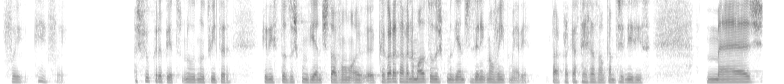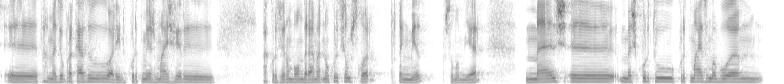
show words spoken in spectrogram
Foi. Quem é que foi? Acho que foi o Carapeto no, no Twitter que disse que todos os comediantes estavam. Eh, que agora estava na moda todos os comediantes dizerem que não vêm comédia. Pá, por acaso tem razão, há muita gente diz isso. Mas, uh, pá, mas eu por acaso, olhem, curto mesmo mais ver. Uh, pá, curto ver um bom drama. Não curto filmes de terror, porque tenho medo, porque sou uma mulher. Mas, uh, mas curto, curto mais uma boa. Um,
